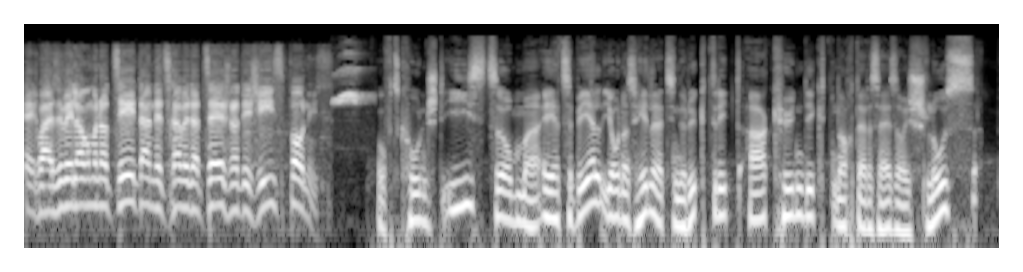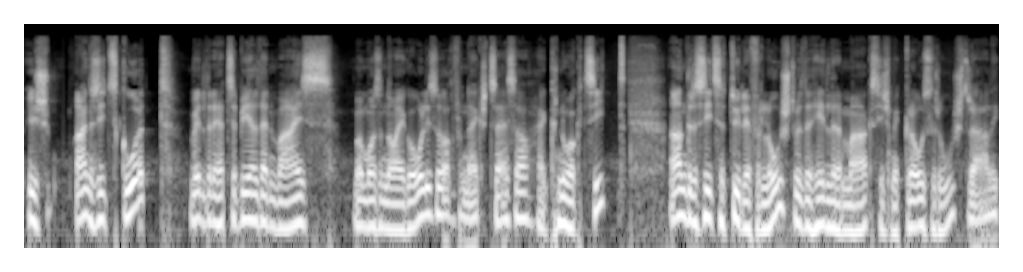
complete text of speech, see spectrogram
Ich weiß nicht, wie lange wir noch Zeit haben. Jetzt kommen da zuerst noch die Scheissponys. Auf das Kunsteis zum äh, EHCBL. Jonas Hiller hat seinen Rücktritt angekündigt. Nach der Saison ist Schluss. Ist einerseits gut, weil der EHCBL dann weiss, man muss einen neuen Goalie suchen für die nächste Saison, hat genug Zeit. Andererseits natürlich ein Verlust, weil der Hiller Mann ist mit grosser Ausstrahlung.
